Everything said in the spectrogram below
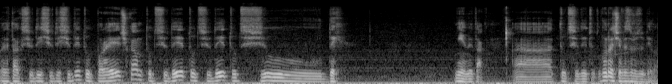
ось так, сюди, сюди, сюди, тут по речкам, тут сюди, тут сюди, тут сюди. Ні, не так. А, тут сюди, тут. Коротше, ви зрозуміли.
